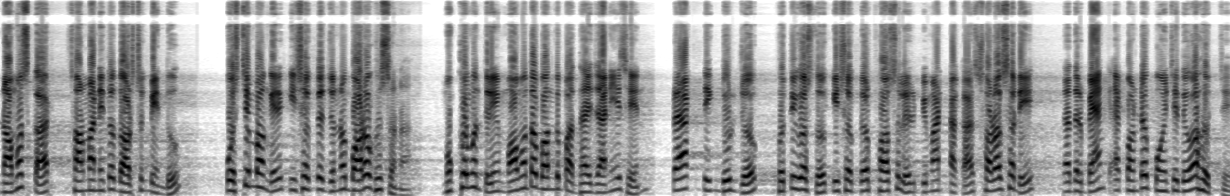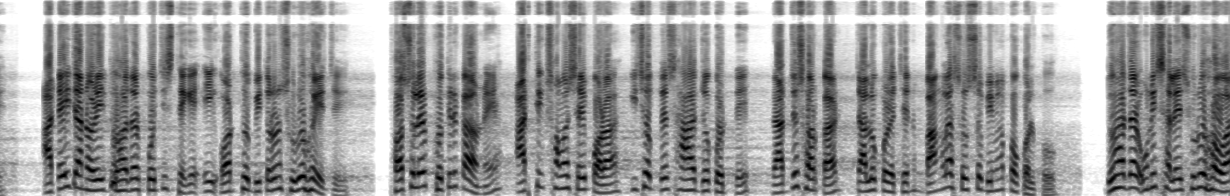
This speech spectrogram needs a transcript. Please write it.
নমস্কার, সম্মানিত দর্শকবিন্দু। পশ্চিমবঙ্গের কৃষকদের জন্য বড় ঘোষণা। মুখ্যমন্ত্রী মমতা বন্দ্যোপাধ্যায় জানিয়েছেন, প্রাকৃতিক দুর্যোগ ক্ষতিগ্রস্ত কৃষকদের ফসলের বীমার টাকা সরাসরি তাদের ব্যাংক অ্যাকাউন্টে পৌঁছে দেওয়া হচ্ছে। আটই জানুয়ারি দু হাজার পঁচিশ থেকে এই অর্থ বিতরণ শুরু হয়েছে। ফসলের ক্ষতির কারণে আর্থিক সমস্যায় পড়া কৃষকদের সাহায্য করতে রাজ্য সরকার চালু করেছেন বাংলা শস্য বিমা প্রকল্প। দু হাজার উনিশ সালে শুরু হওয়া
